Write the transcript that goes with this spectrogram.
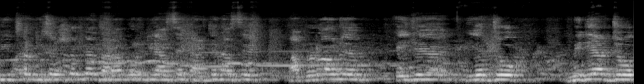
বিচার বিশেষজ্ঞরা যারা মুরগি আছে গার্জেন আছে আপনারা এই যে ইয়ের যোগ, মিডিয়ার যোগ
